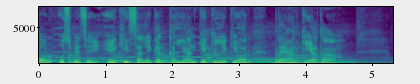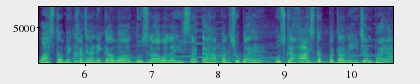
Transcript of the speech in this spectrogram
और उसमें से एक हिस्सा लेकर कल्याण के किले की ओर प्रयाण किया था। वास्तव में खजाने का वह दूसरा वाला हिस्सा कहाँ पर छुपा है, उसका आज तक पता नहीं चल पाया।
